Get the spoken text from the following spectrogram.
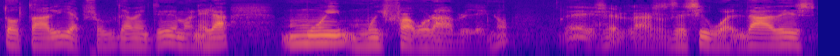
total y absolutamente de manera muy, muy favorable, ¿no? las desigualdades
